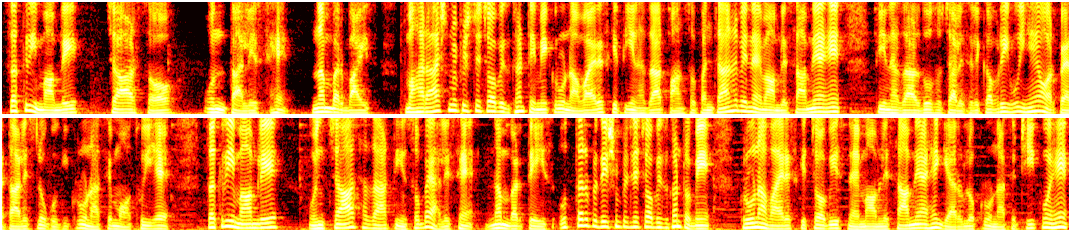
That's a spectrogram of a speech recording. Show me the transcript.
सक्रिय मामले चार हैं। नंबर 22 महाराष्ट्र में पिछले 24 घंटे में कोरोना वायरस के तीन नए मामले सामने आए हैं। 3,240 रिकवरी हुई है और 45 लोगों की कोरोना से मौत हुई है। सक्रिय मामले उनचास हज़ार तीन सौ बयालीस है। नंबर तेईस। उत्तर प्रदेश में पिछले 24 घंटों में कोरोना वायरस के 24 नए मामले सामने आए हैं। ग्यारह लोग कोरोना से ठीक हुए हैं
